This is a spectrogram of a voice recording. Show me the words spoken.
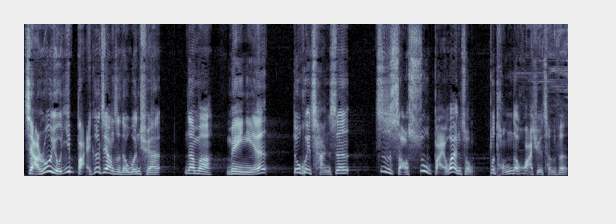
假如有一百个这样子的温泉，那么每年都会产生至少数百万种不同的化学成分。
